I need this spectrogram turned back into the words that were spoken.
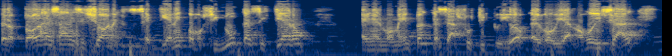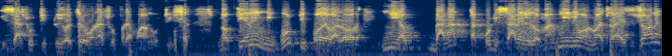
pero todas esas decisiones se tienen como si nunca existieron en el momento en que se ha sustituido el gobierno judicial y se ha sustituido el Tribunal Supremo de Justicia. No tienen ningún tipo de valor, ni van a obstaculizar en lo más mínimo nuestras decisiones,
